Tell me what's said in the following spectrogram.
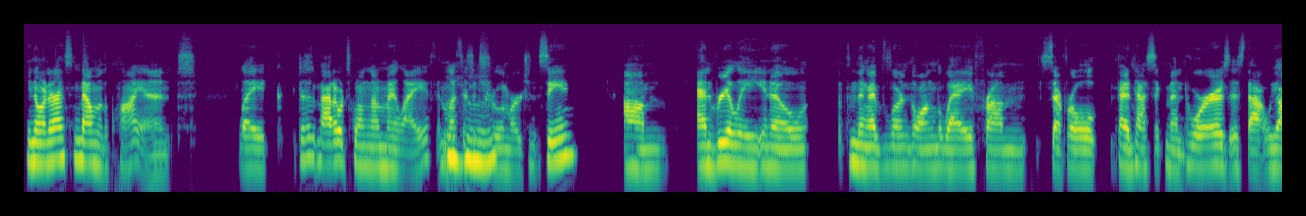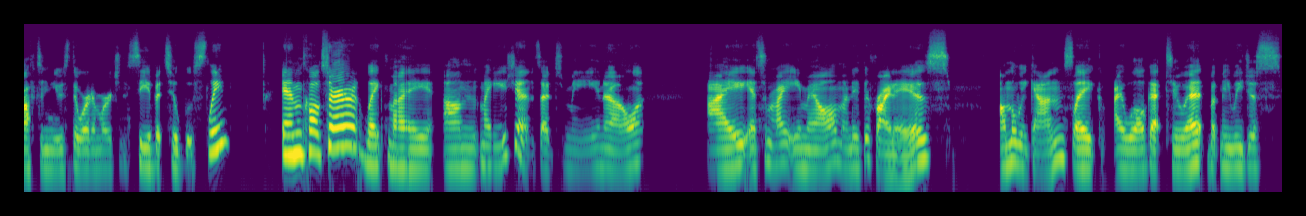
you know, when I'm sitting down with a client, like it doesn't matter what's going on in my life unless there's a hmm true emergency. Um, and really, you know, something I've learned along the way from several fantastic mentors is that we often use the word emergency but too loosely in culture. Like my um my agent said to me, you know, I answer my email Monday through Fridays. On the weekends, like I will get to it, but maybe just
